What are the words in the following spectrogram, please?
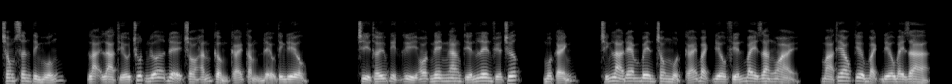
trong sân tình huống lại là thiếu chút nữa để cho hắn cầm cái cầm đều tinh điêu. Chỉ thấy tịt ghi hot nên ngang tiến lên phía trước, một cánh, chính là đem bên trong một cái bạch điêu phiến bay ra ngoài, mà theo kia bạch điêu bay ra,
